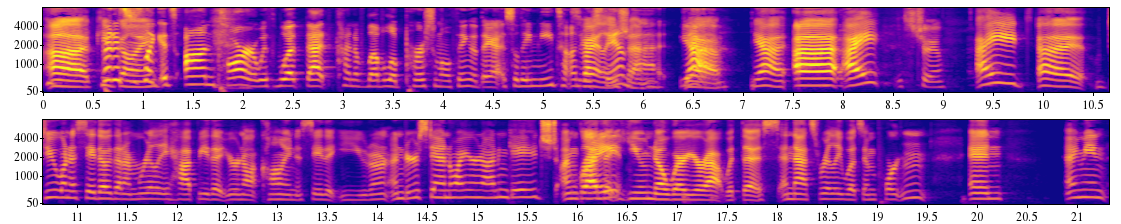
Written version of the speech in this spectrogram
uh, keep but it's going. just like it's on par with what that kind of level of personal thing that they so they need to It's understand violation. that. Yeah. Yeah. Uh, I. it's true. I uh, do want to say though that I'm really happy that you're not calling to say that you don't understand why you're not engaged. I'm glad Right. that you know where you're at with this, and that's really what's important. And I mean,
